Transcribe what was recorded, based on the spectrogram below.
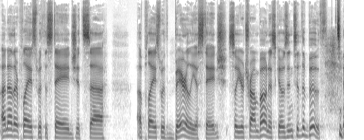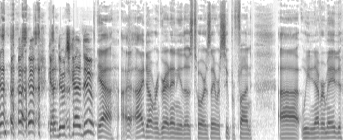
another place with a stage. It's uh, a place with barely a stage. So your trombonist goes into the booth. Gotta do what you gotta do. Yeah, I, I don't regret any of those tours. They were super fun. Uh, we never made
